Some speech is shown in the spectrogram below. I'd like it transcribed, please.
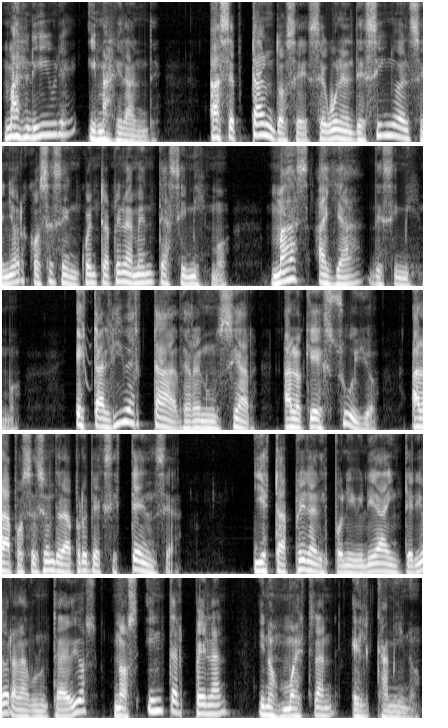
más libre y más grande. Aceptándose según el designio del Señor, José se encuentra plenamente a sí mismo, más allá de sí mismo. Esta libertad de renunciar a lo que es suyo, a la posesión de la propia existencia y esta plena disponibilidad interior a la voluntad de Dios nos interpelan y nos muestran el camino.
